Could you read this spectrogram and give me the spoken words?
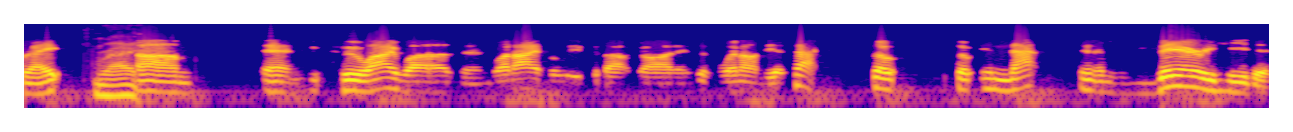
right? Right. Um, and who I was and what I believed about God, and just went on the attack. So, so in that, it was very heated.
